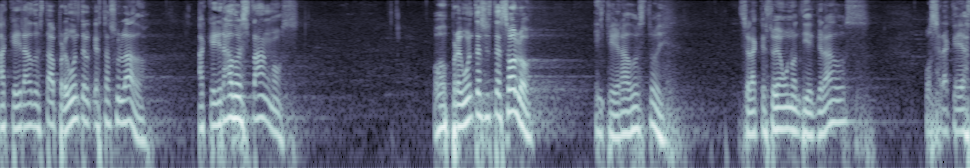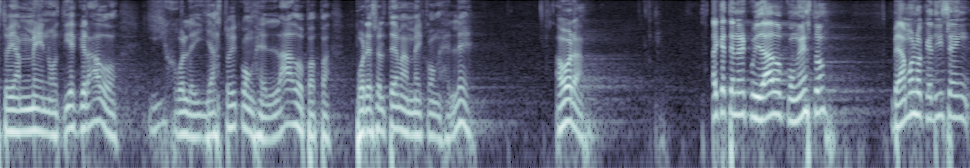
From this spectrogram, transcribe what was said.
¿A qué grado está? Pregunta al que está a su lado. ¿A qué grado estamos? O pregúntese usted solo, ¿en qué grado estoy? ¿Será que estoy a unos 10 grados? ¿O será que ya estoy a menos 10 grados? Híjole, ya estoy congelado, papá. Por eso el tema me congelé. Ahora, hay que tener cuidado con esto. Veamos lo que dicen.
